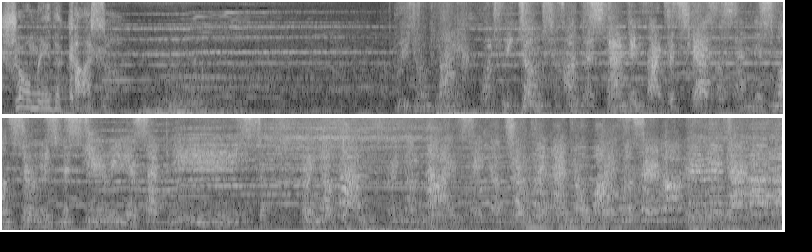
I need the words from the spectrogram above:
Show me the castle. Like what we don't understand. In fact, it scares us, and this monster is mysterious at least. Bring your guns, bring your knives, take your children and your wives. We'll save our village and our lives.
